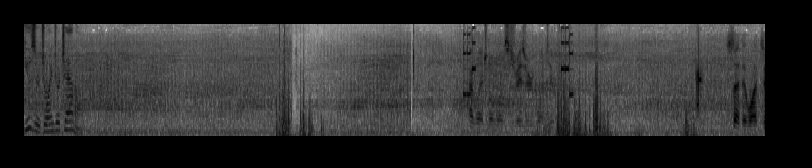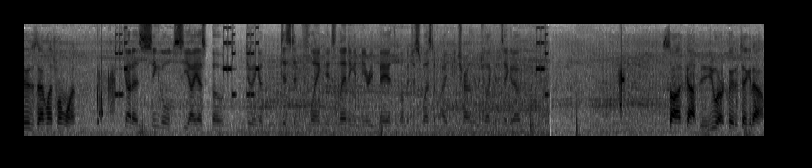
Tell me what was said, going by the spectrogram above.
User joined your channel. Avalanche 1 1, this is Razor 1 2. Send it 1-2. This is Avalanche 1-1. Got a single CIS boat doing a distant flank. It's landing in Neary Bay at the moment, just west of IP Charlie. Would you like me to take it out? Solid copy. You are clear to take it out.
